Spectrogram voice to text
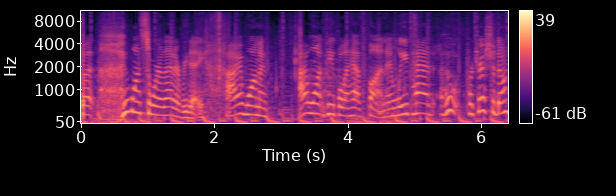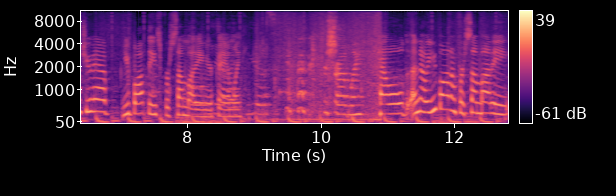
But who wants to wear that every day? I want to I want people to have fun. And we've had who Patricia, don't you have you bought these for somebody in your oh, family? Yes. For traveling. How old? Uh, I know you bought them for somebody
